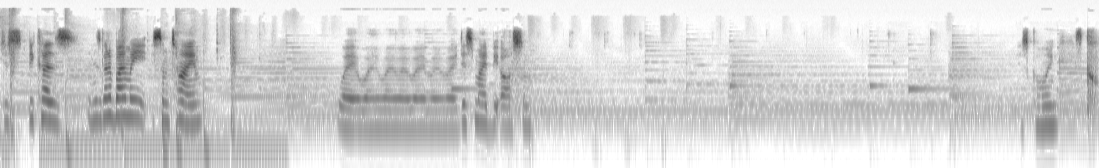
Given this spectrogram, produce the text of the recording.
Just because he's gonna buy me some time. Wait, wait, wait, wait, wait, wait, wait. This might be awesome. He's going. He's going.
